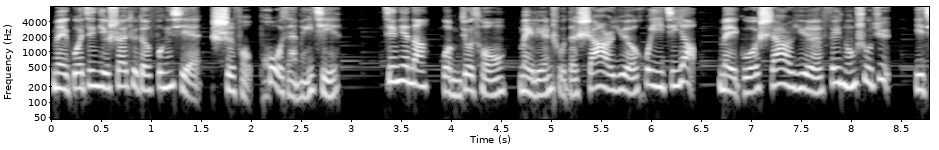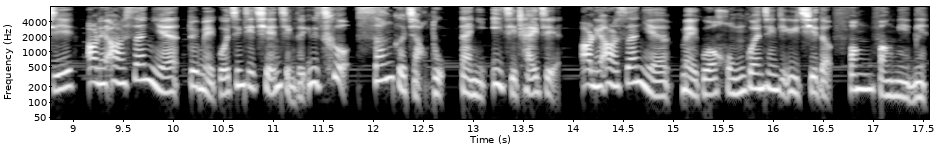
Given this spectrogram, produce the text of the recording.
美国经济衰退的风险是否迫在眉睫？今天呢，我们就从美联储的十二月会议纪要、美国十二月非农数据以及二零二三年对美国经济前景的预测三个角度，带你一起拆解二零二三年美国宏观经济预期的方方面面。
